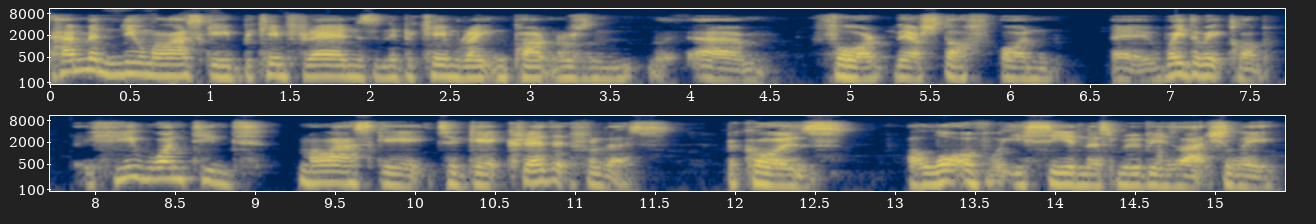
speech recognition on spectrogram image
him and Neil Malasky became friends and they became writing partners and um, for their stuff on uh, Wide Awake Club. He wanted Malasky to get credit for this because a lot of what you see in this movie is actually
